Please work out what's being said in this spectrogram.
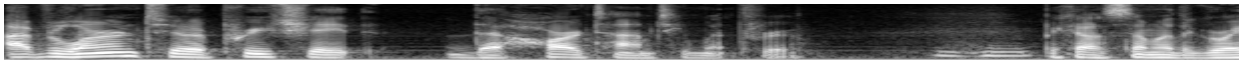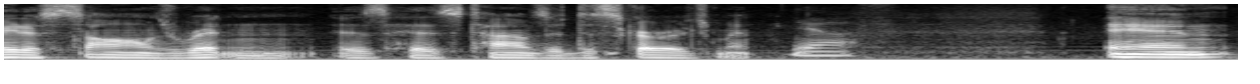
I've learned to appreciate the hard times he went through. Mm-hmm. Because some of the greatest songs written is his times of discouragement. Yes. And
